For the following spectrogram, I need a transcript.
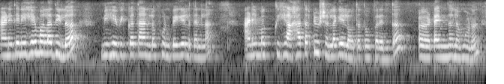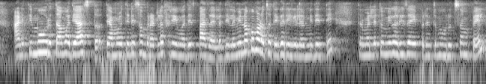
आणि त्याने हे मला दिलं. मी हे विकत आणलं फोनपे गेलं त्यांना. आणि मग ह्या हा तर ट्युशनला गेला होता तोपर्यंत टाईम झाला म्हणून. आणि ती मुहूर्तामध्ये असतं त्यामुळे त्याने सम्राटला फ्रीमध्येच पाजायला दिलं. मी नको म्हणत होते घरी गेल्यावर मी देते. तर म्हणले तुम्ही घरी जाईपर्यंत मुहूर्त संपेल.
